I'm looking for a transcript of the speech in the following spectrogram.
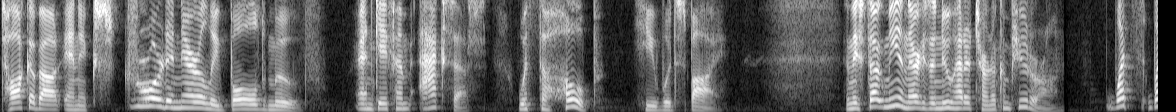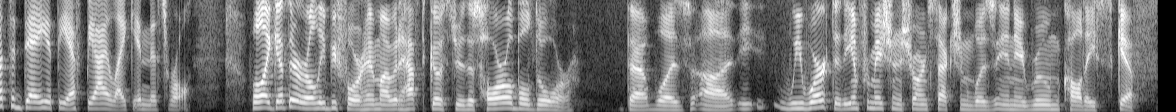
talk about an extraordinarily bold move and gave him access with the hope he would spy. And they stuck me in there because I knew how to turn a computer on. What's what's a day at the FBI like in this role? Well, I get there early before him. I would have to go through this horrible door that was uh, we worked at the information assurance section was in a room called a SCIF,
